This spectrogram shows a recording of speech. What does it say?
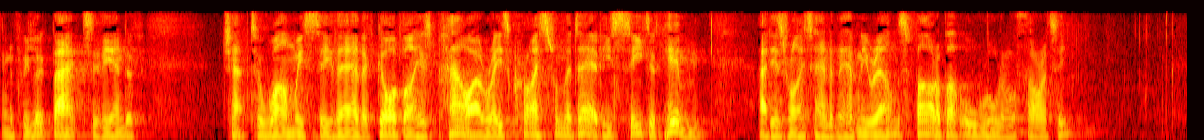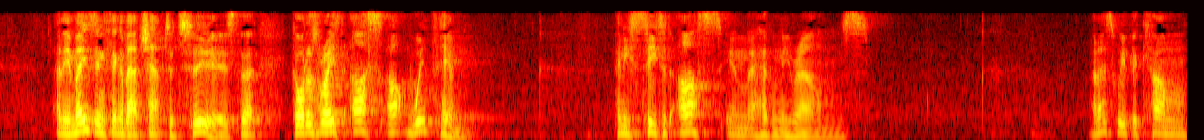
And if we look back to the end of chapter 1, we see there that God, by his power, raised Christ from the dead. He seated him at his right hand in the heavenly realms, far above all rule and authority. And the amazing thing about chapter 2 is that God has raised us up with him and He seated us in the heavenly realms. And as we become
